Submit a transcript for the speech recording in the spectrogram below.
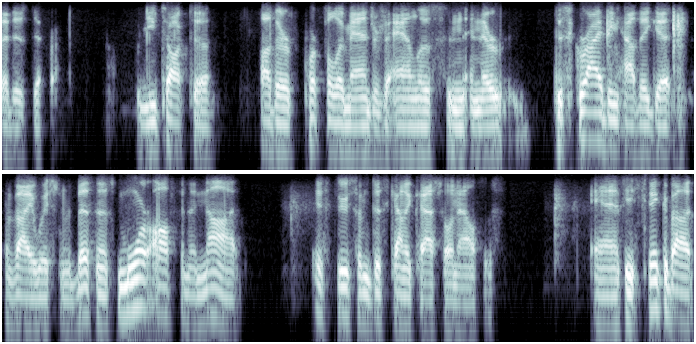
that is different. When you talk to other portfolio managers, analysts, and, and they're describing how they get a valuation of the business, more often than not, is through some discounted cash flow analysis. And if you think about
